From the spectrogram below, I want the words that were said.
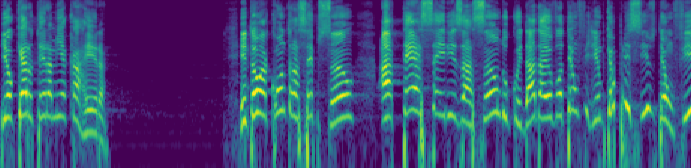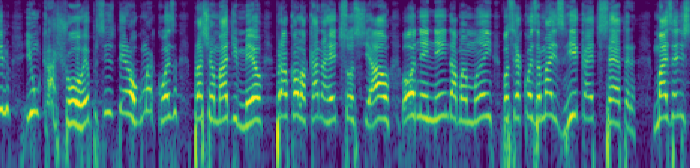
e eu quero ter a minha carreira. Então a contracepção, a terceirização do cuidado, aí eu vou ter um filhinho, porque eu preciso ter um filho e um cachorro, eu preciso ter alguma coisa para chamar de meu, para colocar na rede social, ou neném da mamãe, você é a coisa mais rica, etc. Mas eles,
